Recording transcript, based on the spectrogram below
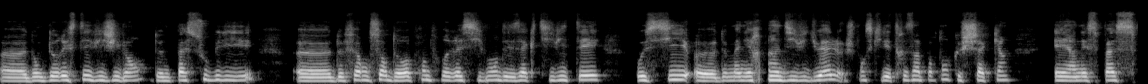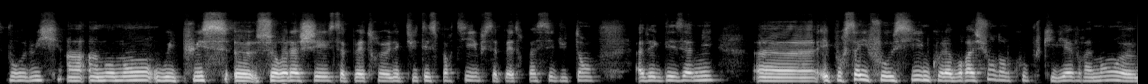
donc de rester vigilant, de ne pas s'oublier, de faire en sorte de reprendre progressivement des activités aussi euh, de manière individuelle. Je pense qu'il est très important que chacun ait un espace pour lui, un, moment où il puisse euh, se relâcher. Ça peut être une activité sportive, ça peut être passer du temps avec des amis. Euh, et pour ça, il faut aussi une collaboration dans le couple, qu'il y ait vraiment euh,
